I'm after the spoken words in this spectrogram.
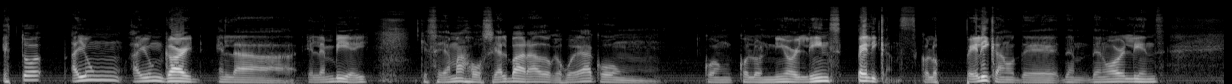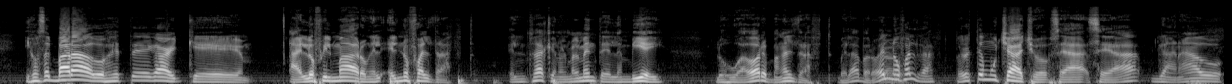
esto hay un hay un guard en la, en la NBA que se llama José Alvarado que juega con, con, con los New Orleans Pelicans, con los Pelícanos de, de, de New Orleans. Y José Alvarado es este guard que a él lo filmaron, él, él no fue al draft. Él, sabes que normalmente en la NBA los jugadores van al draft, ¿verdad? Pero él no fue al draft. Pero este muchacho se ha, se ha ganado,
